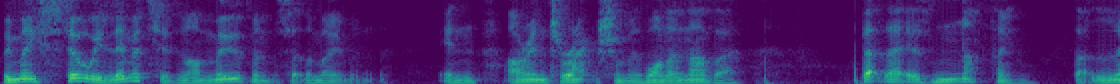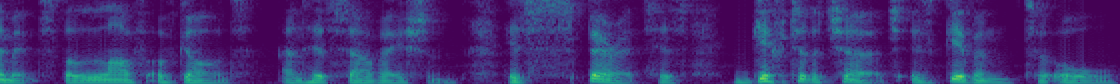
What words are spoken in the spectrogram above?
We may still be limited in our movements at the moment, in our interaction with one another, but there is nothing that limits the love of God and his salvation. His spirit, his gift to the church, is given to all.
